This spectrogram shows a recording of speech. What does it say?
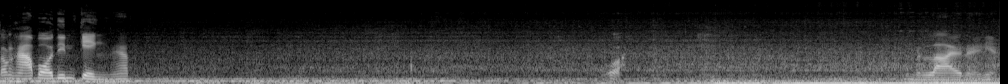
ต้องหาบ่อดินเก่งนะครับ ลายไหนเนี่ย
